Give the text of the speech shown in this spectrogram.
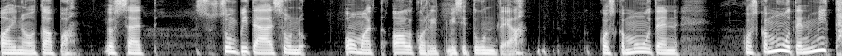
ainoa tapa, jos sä et, sun pitää sun omat algoritmisi tuntea, koska muuten, koska muuten mitä?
